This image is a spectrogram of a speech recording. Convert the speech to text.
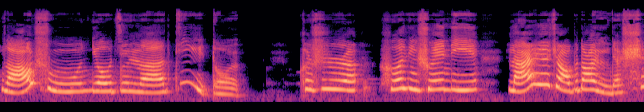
老鼠溜进了地洞。可是河里水里哪儿也找不到你的身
